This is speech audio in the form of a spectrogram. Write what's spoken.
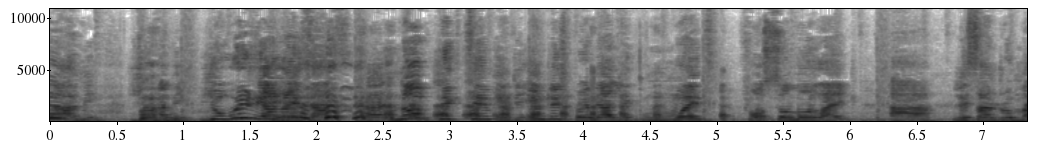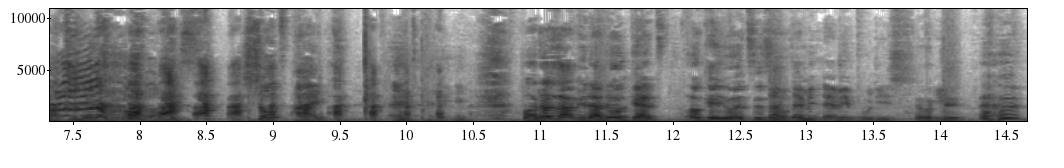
I mean, you, I mean, you will realize that no big team in the English Premier League went for someone like uh, Lisandro Martinez because of his short height. For those of you that don't get, okay, you want to say let, something? let me let me put this. Okay. in.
